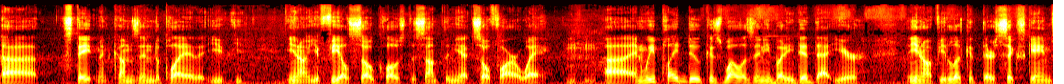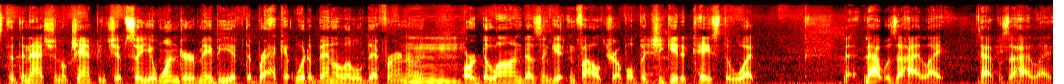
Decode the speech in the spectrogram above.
uh, statement comes into play that you, you, you, know, you feel so close to something yet so far away. Mm-hmm. Uh, and we played Duke as well as anybody did that year. You know, if you look at their six games to the national championship, so you wonder maybe if the bracket would have been a little different, mm. or, or Delon doesn't get in foul trouble. But yeah. you get a taste of what that was a highlight. That was a highlight.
